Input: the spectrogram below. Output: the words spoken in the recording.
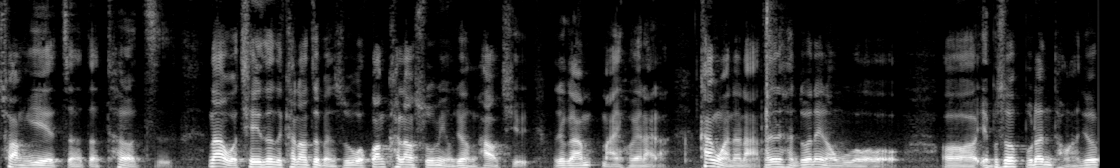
创业者的特质》。那我前一阵子看到这本书，我光看到书名我就很好奇，我就给它买回来了，看完了啦。但是很多内容我呃也不是说不认同啊，就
